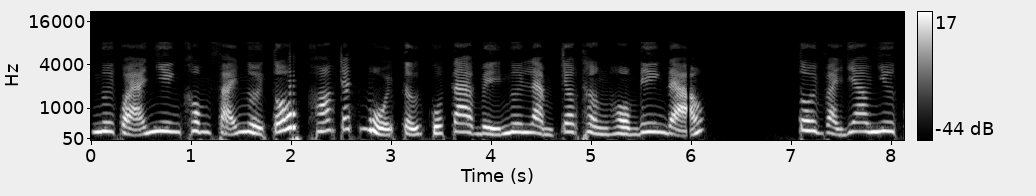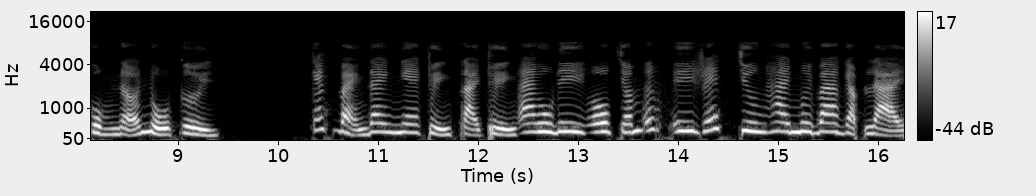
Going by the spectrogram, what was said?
Ngươi quả nhiên không phải người tốt, khó trách muội tử của ta bị ngươi làm cho thần hồn điên đảo. Tôi và Giao Như cùng nở nụ cười. Các bạn đang nghe truyện tại truyện audio.fiz chương 23 gặp lại.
